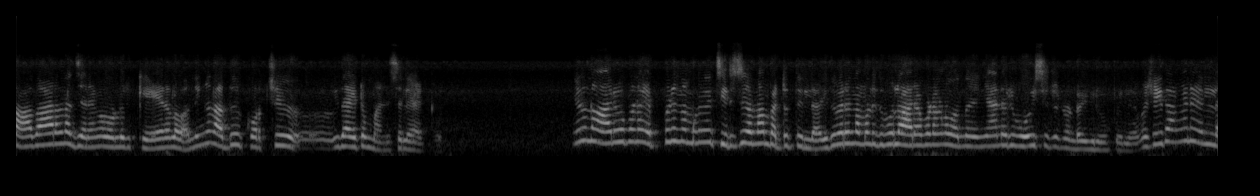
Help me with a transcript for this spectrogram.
സാധാരണ ജനങ്ങളുള്ളൊരു കേരളമാണ്. നിങ്ങൾ അത് കുറച്ച് ഇതായിട്ട് മനസ്സിലാക്കുക ഇങ്ങനെയുള്ള ആരോപണം എപ്പോഴും നമുക്ക് ചിരിച്ചു തള്ളാൻ പറ്റത്തില്ല. ഇതുവരെ നമ്മൾ ഇതുപോലെ ആരോപണങ്ങൾ വന്നു ഞാനൊരു വോയിസ് ഇട്ടിട്ടുണ്ട് ഈ ഗ്രൂപ്പിൽ പക്ഷെ ഇത് അങ്ങനെയല്ല.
